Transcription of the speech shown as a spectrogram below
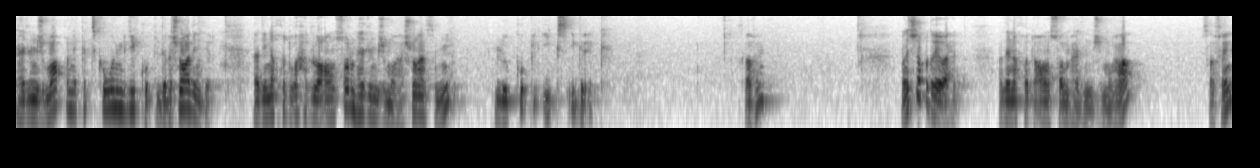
هاد المجموعة قلنا كتكون من des couples دابا شنو غادي ندير؟ غادي ناخد واحد العنصر من هاد المجموعة. شنو غنسمي le couple x y صافي ما غاديش ناخد غير واحد. غادي ناخد عنصر من هاد المجموعة. صافي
